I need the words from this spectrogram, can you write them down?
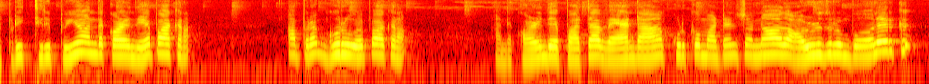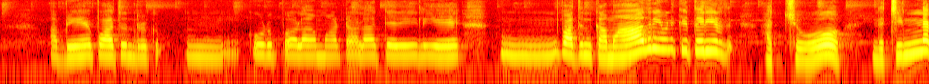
இப்படி திருப்பியும் அந்த குழந்தைய பார்க்குறான். அப்புறம் குருவை பார்க்குறான். அந்த குழந்தைய பார்த்தா வேண்டாம் கொடுக்க மாட்டேன்னு சொன்னால் அது அழுதுரும் போல இருக்குது அப்படியே பார்த்துட்டுருக்கு கொடுப்பாளா மாட்டாளா தெரியலையே. பார்த்துருக்க மாதிரி இவனுக்கு தெரியுது அச்சோ இந்த சின்ன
